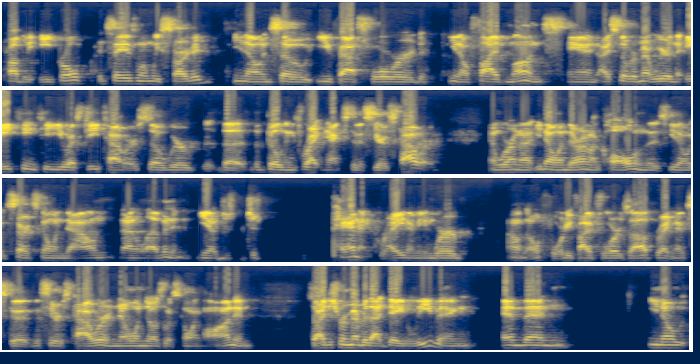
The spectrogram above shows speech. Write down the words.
probably April, I'd say is when we started you know, and so you fast forward, you know, five months, and I still remember we were in the AT&T USG tower, so we're the the building's right next to the Sears Tower, and we're on a, you know, and they're on a call, and this, you know, it starts going down 9/11, and you know, just just panic, right? I mean, we're I don't know, 45 floors up, right next to the Sears Tower, and no one knows what's going on, and so I just remember that day leaving, and then, you know,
